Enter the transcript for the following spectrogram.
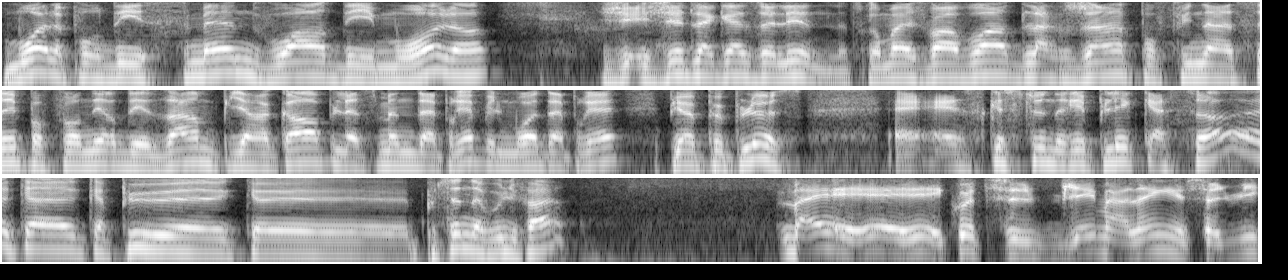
moi, là, pour des semaines, voire des mois, là, j'ai de la gasoline. Là, je vais avoir de l'argent pour financer, pour fournir des armes, puis encore, puis la semaine d'après, puis le mois d'après, puis un peu plus. E, est-ce que c'est une réplique à ça qu'a pu euh, que Poutine a voulu faire? Ben, écoute, bien malin celui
